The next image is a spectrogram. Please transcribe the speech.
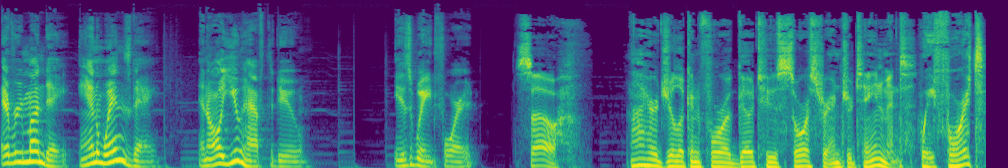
every Monday and Wednesday, and all you have to do is wait for it. So, I heard you're looking for a go to source for entertainment. Wait for it.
